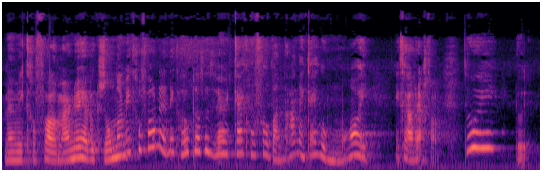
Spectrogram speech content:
mijn microfoon. Maar nu heb ik zonder microfoon en ik hoop dat het werkt. Kijk hoeveel bananen en kijk hoe mooi. Ik hou er echt van. Doei! Doei!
